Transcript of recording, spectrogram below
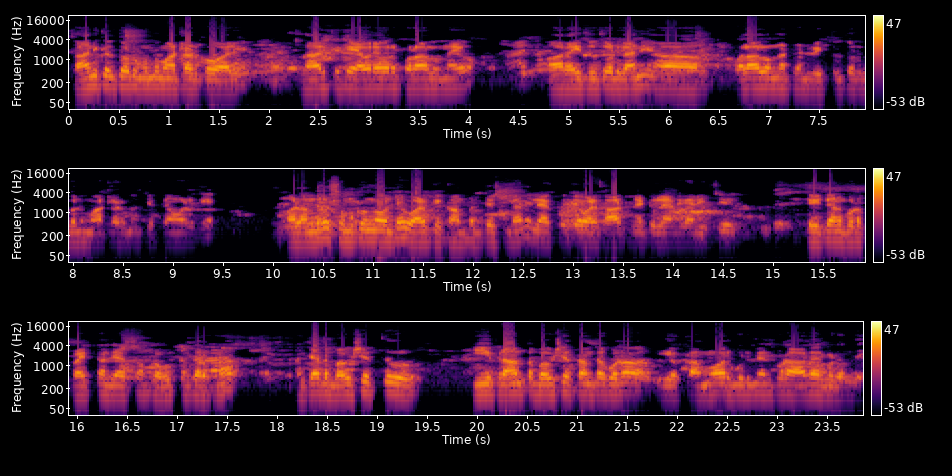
స్థానికులతో ముందు మాట్లాడుకోవాలి. స్థానికంగా ఎవరెవరి పొలాలు ఉన్నాయో ఆ రైతులతో కానీ ఆ పొలాలు ఉన్నటువంటి వ్యక్తులతో కానీ మాట్లాడమని చెప్పాం వాళ్ళకి వాళ్ళందరూ సుముఖంగా ఉంటే వాళ్ళకి కాంపెన్సేషన్ కానీ లేకపోతే వాళ్ళకి ఆల్టర్నేటివ్ ల్యాండ్ కానీ ఇచ్చి చేయటానికి కూడా ప్రయత్నాలు చేస్తాం ప్రభుత్వం తరఫున. అంతేత భవిష్యత్తు ఈ ప్రాంత భవిష్యత్ అంతా కూడా ఈ యొక్క అమ్మవారి గుడి మీద కూడా ఆధారపడి ఉంది.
